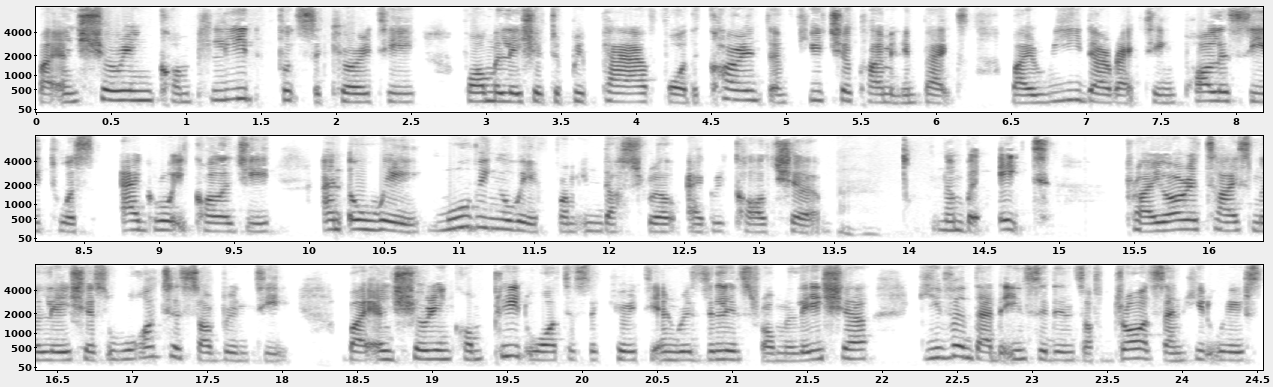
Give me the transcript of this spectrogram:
by ensuring complete food security for Malaysia to prepare for the current and future climate impacts by redirecting policy towards agroecology and away, moving away from industrial agriculture. Mm-hmm. Number eight, prioritize Malaysia's water sovereignty by ensuring complete water security and resilience for Malaysia, given that the incidence of droughts and heat waves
